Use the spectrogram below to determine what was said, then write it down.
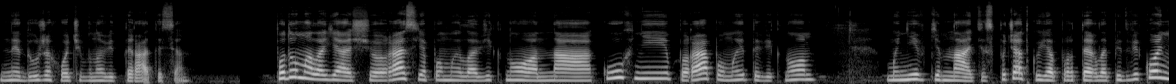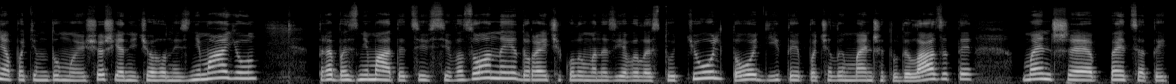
не дуже хоче воно відтиратися. Подумала я, що раз я помила вікно на кухні, пора помити вікно мені в кімнаті. Спочатку я протерла підвіконня, потім думаю, що ж я нічого не знімаю. Треба знімати ці всі вазони. До речі, коли в мене з'явилась тут тюль, то діти почали менше туди лазити, менше пецяти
